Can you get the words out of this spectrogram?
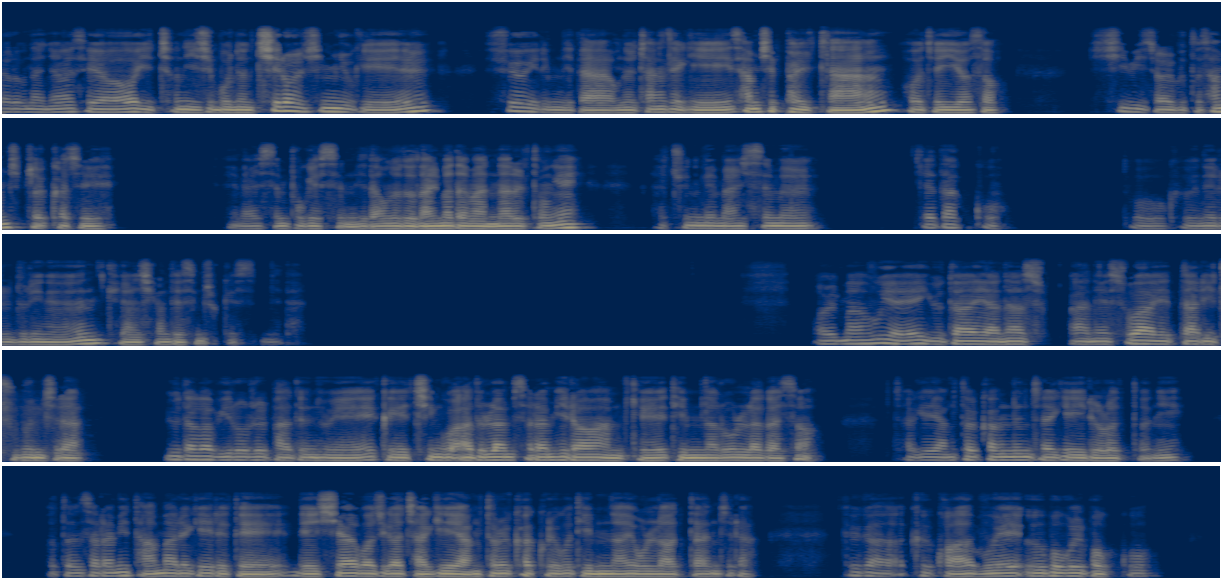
여러분 안녕하세요. 2025년 7월 16일 수요일입니다. 오늘 창세기 38장 어제 이어서 12절부터 30절까지 말씀 보겠습니다. 오늘도 날마다 만나를 통해 주님의 말씀을 깨닫고 또 그 은혜를 누리는 귀한 시간 됐으면 좋겠습니다. 얼마 후에 유다의 아내 수아의 딸이 죽은지라 유다가 위로를 받은 후에 그의 친구 아둘람 사람 히라와 함께 딥나로 올라가서 자기의 양털 깎는 자에게 이르렀더니 어떤 사람이 다말에게 이르되 내 시아버지가 자기의 양털을 깎으려고 딥나에 올라왔다 한지라. 그가 그 과부의 의복을 벗고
